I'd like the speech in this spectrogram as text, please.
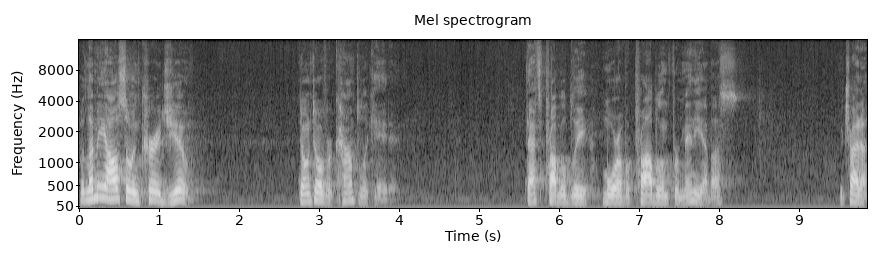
But let me also encourage you don't overcomplicate it. That's probably more of a problem for many of us. We try to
